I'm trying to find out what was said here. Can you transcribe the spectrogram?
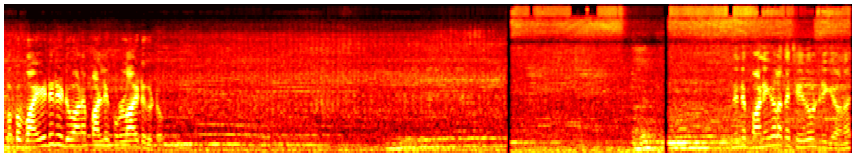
നമുക്ക് വൈഡിലിടുവാണെങ്കിൽ പള്ളി ഫുള്ളായിട്ട് കിട്ടും. ഇതിന്റെ പണികളൊക്കെ ചെയ്തുകൊണ്ടിരിക്കുകയാണ്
